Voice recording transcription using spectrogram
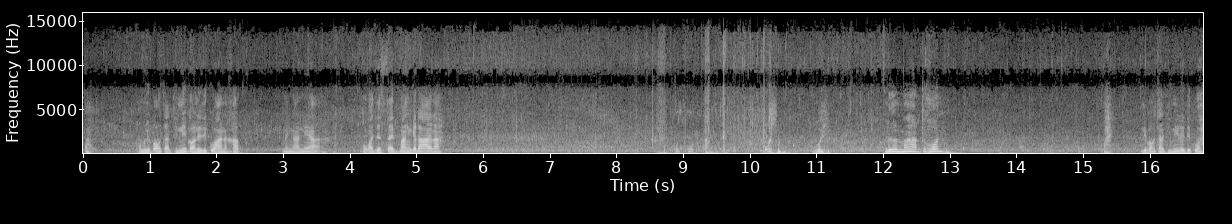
ไปผมรีบออกจากที่นี้ก่อนเลยดีกว่านะครับ ไม่งั้นเนี่ย ผมอาจจะเสร็จมันก็ได้นะโอ้ยโอ้ยลื่นมากทุกคน ไป รีบออกจากที่นี่เลยดีกว่า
